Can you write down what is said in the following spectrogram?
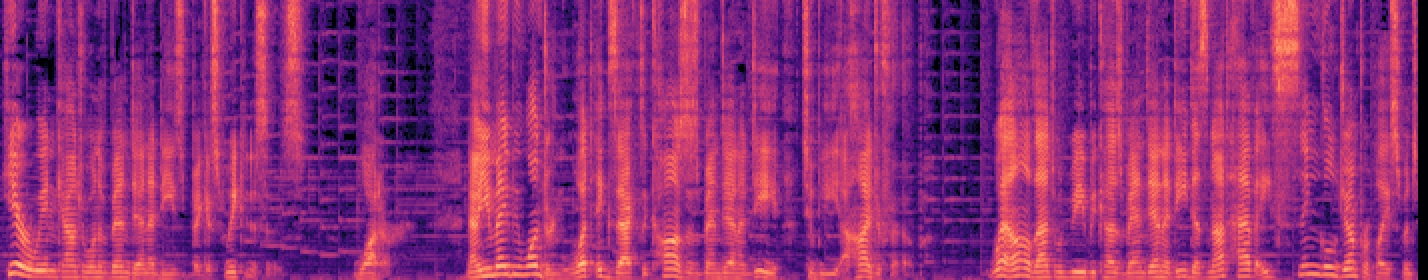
Here we encounter one of Bandana Dee's biggest weaknesses, water. Now you may be wondering what exactly causes Bandana Dee to be a hydrophobe. Well, that would be because Bandana Dee does not have a single jump replacement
